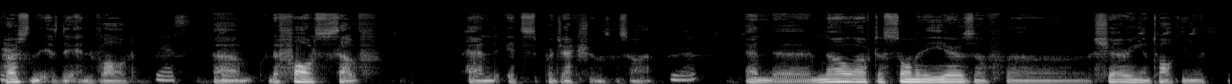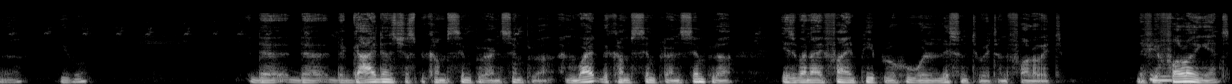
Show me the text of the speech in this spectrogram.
Person is the involved, Yes. um, the false self, and its projections and so on. Yeah. And uh, now, after so many years of uh, sharing and talking with uh, people, the, the the guidance just becomes simpler and simpler. And why it becomes simpler and simpler is when I find people who will listen to it and follow it. And if you're following it,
